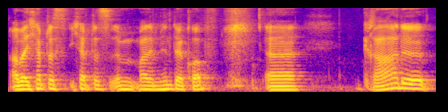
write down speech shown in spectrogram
aber ich habe das, ich hab das mal im Hinterkopf. Äh, Gerade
